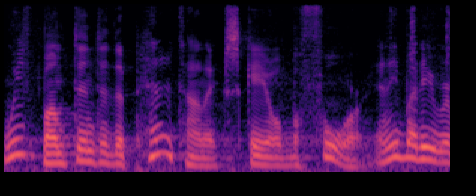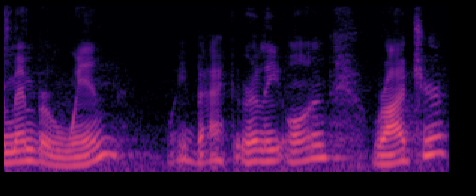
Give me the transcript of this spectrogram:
We've bumped into the pentatonic scale before. Anybody remember when? Way back early on? Roger?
